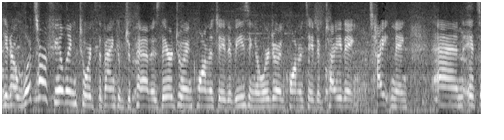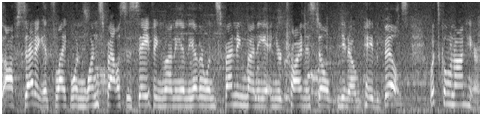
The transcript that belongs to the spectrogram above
you know, what's our feeling towards the Bank of Japan as they're doing quantitative easing and we're doing quantitative tightening, tightening, and it's offsetting. It's like when one spouse is saving money and the other one's spending money, and you're trying to still, you know, pay the bills. What's going on here?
